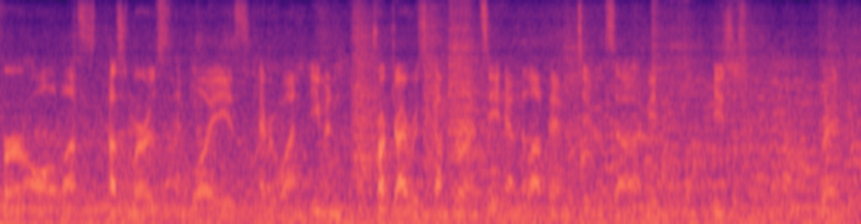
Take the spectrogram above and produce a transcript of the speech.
for all of us, customers, employees, everyone. Even truck drivers who come through and see him, they love him too. So I mean, he's just great.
